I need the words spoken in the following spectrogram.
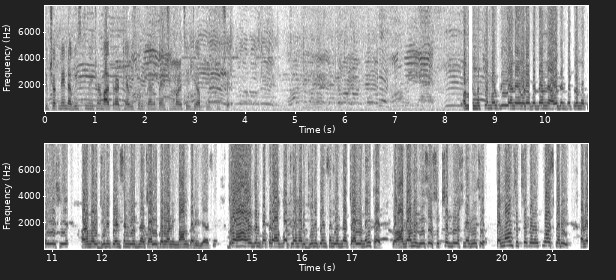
શિક્ષકને નવી સ્કીમ હેઠળ માત્ર અઠ્યાવીસો રૂપિયાનું પેન્શન મળે છે, જે અપૂરતું છે. અમે મુખ્યમંત્રી અને વડાપ્રધાનને આવેદનપત્ર મોકલીએ છીએ અને અમારી જૂની પેન્શન યોજના ચાલુ કરવાની માંગ કરી રહ્યા છીએ. જો આ આવેદનપત્ર આપવાથી અમારી જૂની પેન્શન યોજના ચાલુ નહીં થાય, તો આગામી દિવસે શિક્ષક દિવસના દિવસે તમામ શિક્ષકો ઉપવાસ કરી અને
